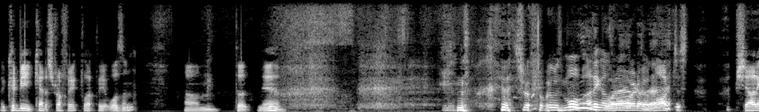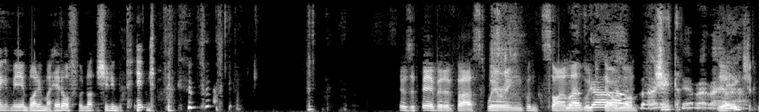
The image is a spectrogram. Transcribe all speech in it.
It could be catastrophic. Luckily, it wasn't. Um, but yeah, That's right. It was more. I think I was What more worried about? Mike just shouting at me and biting my head off for not shooting the pig. there was a fair bit of uh, swearing and sign Let's language go. going on. Back Shit. to camera, mate. Yeah. Should have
